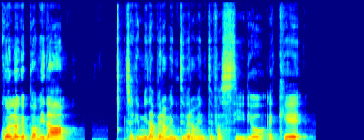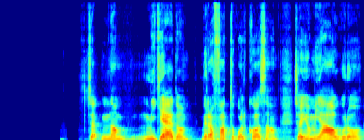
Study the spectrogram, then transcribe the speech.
quello che poi mi dà, cioè che mi dà veramente veramente fastidio è che cioè, no, mi chiedo, verrà fatto qualcosa? Cioè, io mi auguro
